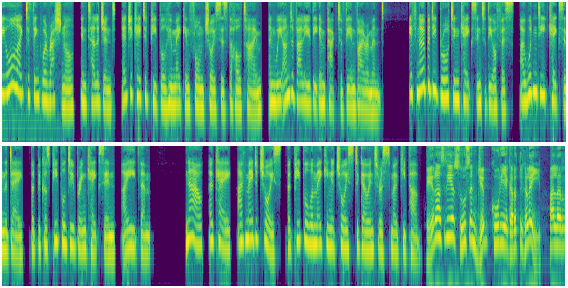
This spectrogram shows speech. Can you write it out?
We all like to think we're rational, intelligent, educated people who make informed choices the whole time, and we undervalue the impact of the environment. If nobody brought in cakes into the office, I wouldn't eat cakes in the day, but because people do bring cakes in, I eat them. Now, okay, I've made a choice, but people were making a choice to go into a smoky pub. பேராசிரியர் சூசன் ஜெப் கூறிய கருத்துக்களை பலர்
